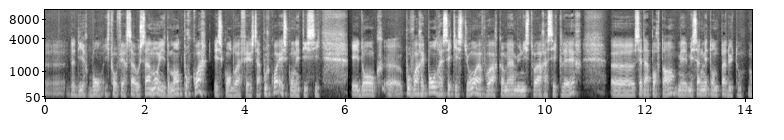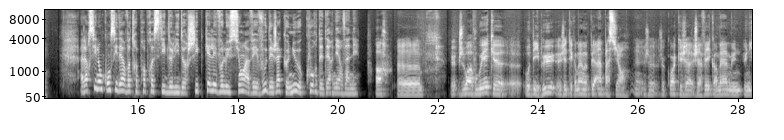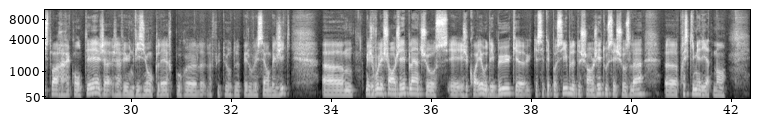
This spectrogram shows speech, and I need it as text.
de, dire, bon, il faut faire ça ou ça, non, ils demandent pourquoi est-ce qu'on doit faire ça, pourquoi est-ce qu'on est ici? Et donc, euh, pouvoir répondre à ces questions, avoir quand même une histoire assez claire, euh, c'est important, mais, mais ça ne m'étonne pas du tout, non. Alors, si l'on considère votre propre style de leadership, quelle évolution avez-vous déjà connue au cours des dernières années? Ah, euh, je dois avouer que euh, au début, j'étais quand même un peu impatient. Euh, je, crois que j'avais quand même une, histoire à raconter. J'avais une vision claire pour euh, le, futur de PWC en Belgique. mais je voulais changer plein de choses. Et, je croyais au début que, que c'était possible de changer toutes ces choses-là presque immédiatement.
